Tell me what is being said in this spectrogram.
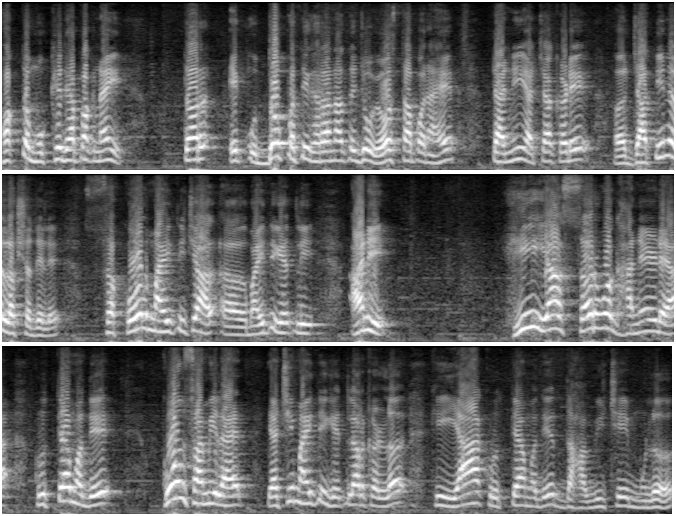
फक्त मुख्याध्यापक नाही तर एक उद्योगपती घराण्याचं जो व्यवस्थापन आहे त्यांनी याच्याकडे जातीनं लक्ष दिले. सखोल माहितीची माहिती घेतली आणि ही या सर्व घाणेरड्या कृत्यामध्ये कोण सामील आहेत याची माहिती घेतल्यावर कळलं की या कृत्यामध्ये दहावीचे मुलं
